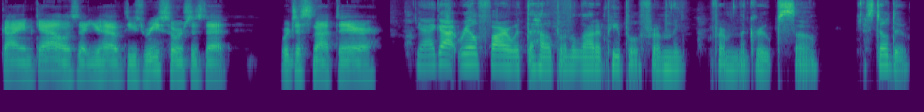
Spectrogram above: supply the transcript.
guy and gal is that you have these resources that were just not there. yeah, I got real far with the help of a lot of people from the from the groups, so I still do.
